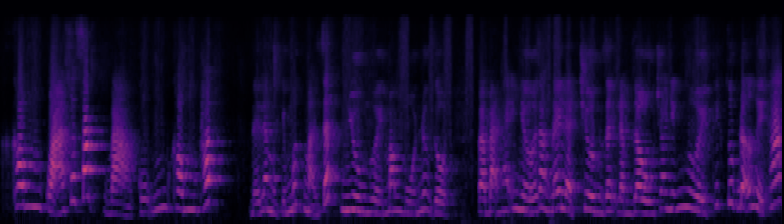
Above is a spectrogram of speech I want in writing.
không quá xuất sắc và cũng không thấp. Đấy là một cái mức mà rất nhiều người mong muốn được rồi. Và bạn hãy nhớ rằng đây là trường dạy làm giàu cho những người thích giúp đỡ người khác.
